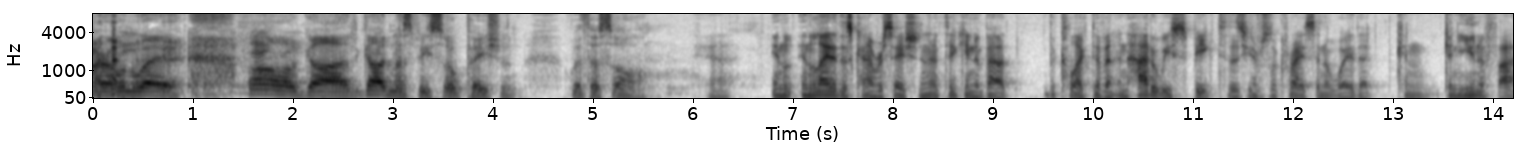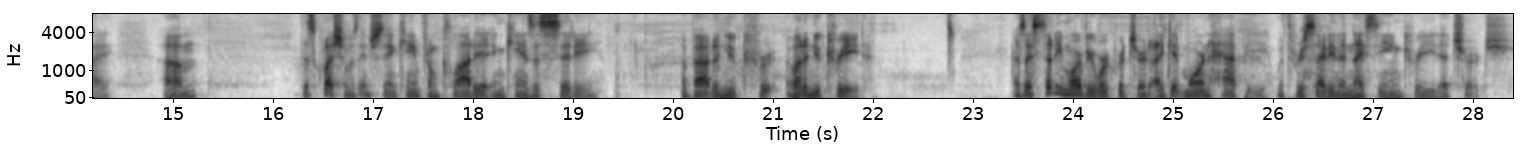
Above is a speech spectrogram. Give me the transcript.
our own way. Exactly. Oh, God. God must be so patient with us all. Yeah. In, in light of this conversation and thinking about the collective and, and how do we speak to this universal Christ in a way that can, can unify, um, this question was interesting. It came from Claudia in Kansas City about a new cre- about a new creed. As I study more of your work, Richard, I get more unhappy with reciting the Nicene Creed at church.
